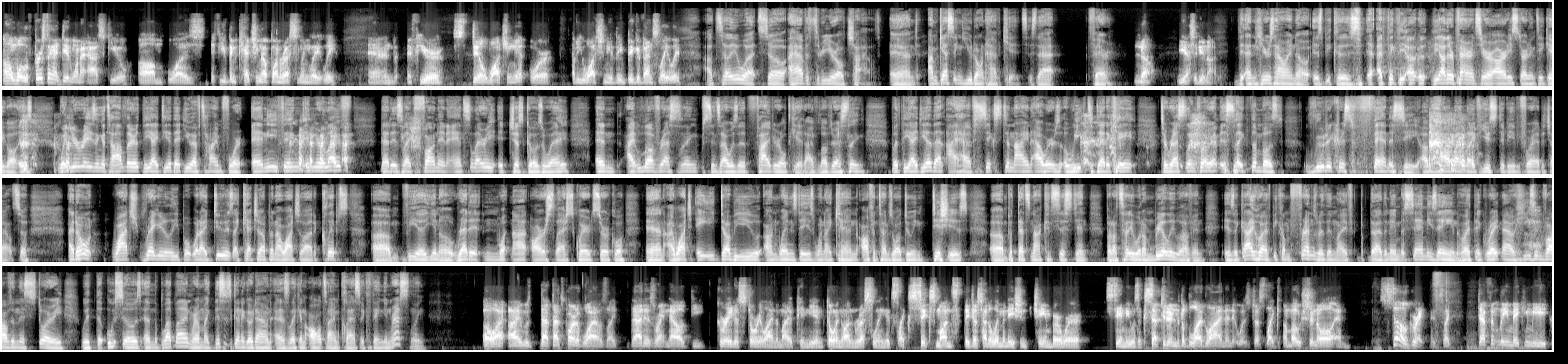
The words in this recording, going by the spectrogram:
Um, well, the first thing I did want to ask you um, was if you've been catching up on wrestling lately, and if you're still watching it, or have you watched any of the big events lately? I'll tell you what. So I have a three-year-old child, and I'm guessing you don't have kids. Is that fair? No. Yes, I do not. and here's how I know is because I think the uh, the other parents here are already starting to giggle. Is when you're raising a toddler, the idea that you have time for anything in your life that is like fun and ancillary, it just goes away. And I love wrestling since I was a five year old kid. I've loved wrestling, but the idea that I have six to nine hours a week to dedicate to wrestling program is like the most ludicrous fantasy of how my life used to be before I had a child. So I don't watch regularly, but what I do is I catch up and I watch a lot of clips um, via you know Reddit and whatnot, r slash squared circle, and I watch AEW on Wednesdays when I can, oftentimes while doing dishes, um, but that's not consistent. But I'll tell you what I'm really loving is a guy who I've become friends with in life by the name of Sami Zayn, who I think right now he's involved in this story with the Usos and the Bloodline, where I'm like, this is going to go down as like an all time classic thing in wrestling. Oh, I, I was that. That's part of why I was like, that is right now the greatest storyline in my opinion going on in wrestling. It's like six months. They just had Elimination Chamber where Sami was accepted into the bloodline, and it was just like emotional and so great. It's like definitely making me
